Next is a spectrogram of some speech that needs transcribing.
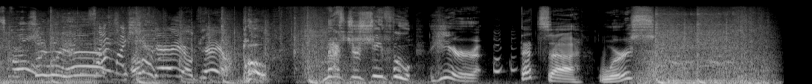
scroll. Sign my hand. Sign my shirt. Okay, okay. Oh, Master Shifu, here. That's, uh, worse.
